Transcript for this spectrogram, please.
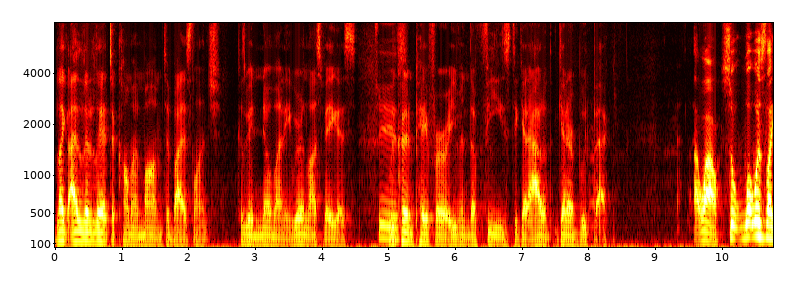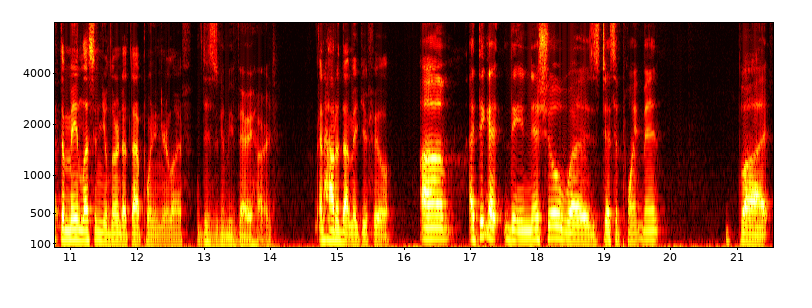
like, I literally had to call my mom to buy us lunch because we had no money. We were in Las Vegas we couldn't pay for even the fees to get out of get our boot back. Uh, wow. So what was like the main lesson you learned at that point in your life? This is gonna be very hard. And how did that make you feel? Um, I think I, the initial was disappointment, but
